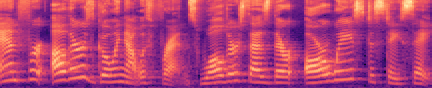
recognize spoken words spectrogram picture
And for others going out with friends, Walder says there are ways to stay safe.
